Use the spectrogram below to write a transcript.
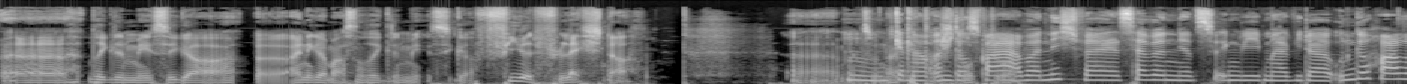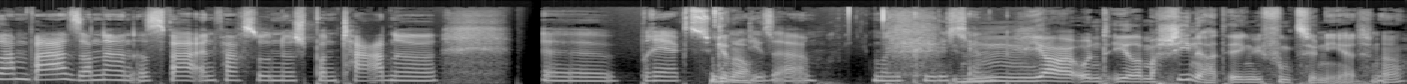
äh, regelmäßiger, äh, einigermaßen regelmäßiger Vielflechter. Äh, mit so Mm, einer Genau, und das war aber nicht, weil Seven jetzt irgendwie mal wieder ungehorsam war, sondern es war einfach so eine spontane äh, Reaktion Genau. dieser Molekülchen. Mm, Ja, und ihre Maschine hat irgendwie funktioniert, ne?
